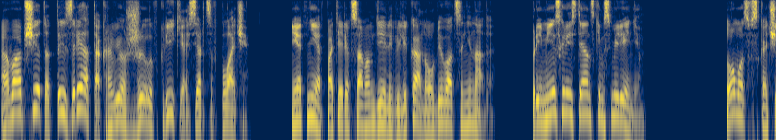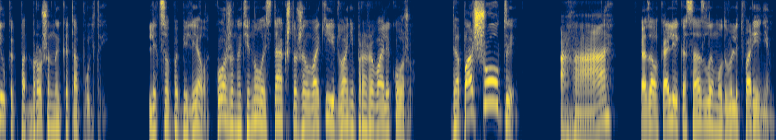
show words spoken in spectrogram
А вообще-то ты зря так рвешь жилы в крике, а сердце в плаче. Нет-нет, потеря в самом деле велика, но убиваться не надо. Прими с христианским смирением. Томас вскочил, как подброшенный катапультой. Лицо побелело, кожа натянулась так, что желваки едва не прорывали кожу. «Да пошел ты!» «Ага», — сказал Калика со злым удовлетворением.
